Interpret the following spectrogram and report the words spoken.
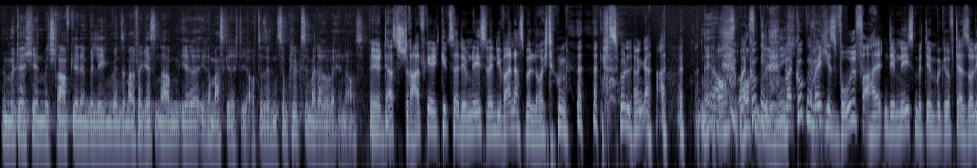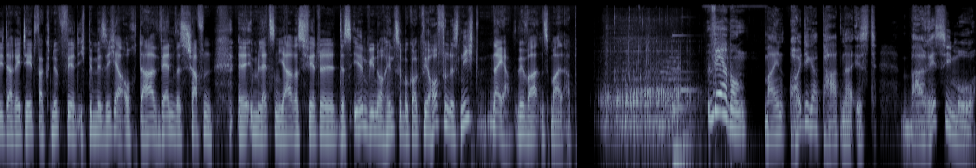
Mütterchen mit Strafgeldern belegen, wenn sie mal vergessen haben, ihre, ihre Maske richtig aufzusetzen. Zum Glück sind wir darüber hinaus. Das Strafgeld gibt es ja demnächst, wenn die Weihnachtsbeleuchtung so lange hat. Nee, ho mal hoffentlich gucken, nicht. Mal gucken, welches Wohlverhalten demnächst mit dem Begriff der Solidarität verknüpft wird. Ich bin mir sicher, auch da werden wir es schaffen, äh, im letzten Jahresviertel das irgendwie noch hinzubekommen. Wir hoffen es nicht. Naja, wir warten es mal ab. Werbung. Mein heutiger Partner ist Barissimo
